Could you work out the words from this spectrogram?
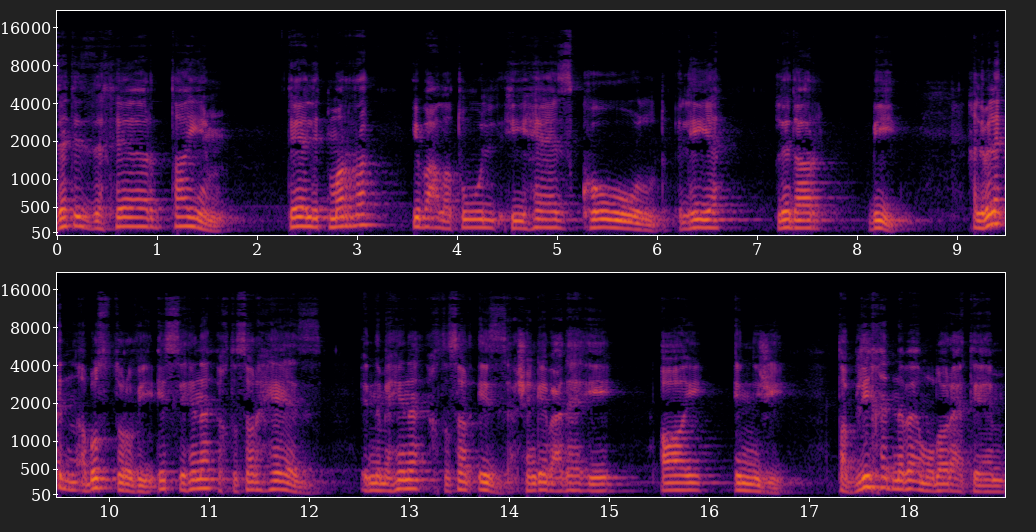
that is the third time تالت مرة يبقى على طول he has called اللي هي letter B خلي بالك إن apostrophe اس هنا اختصار has إنما هنا اختصار is عشان جاي بعدها إيه؟ I N G. طب ليه خدنا بقى مضارع تام؟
